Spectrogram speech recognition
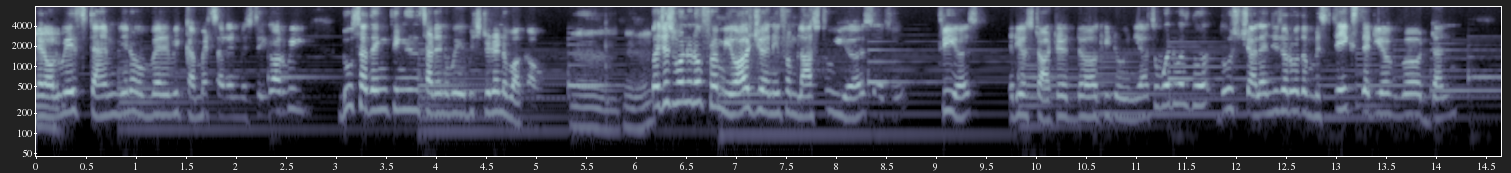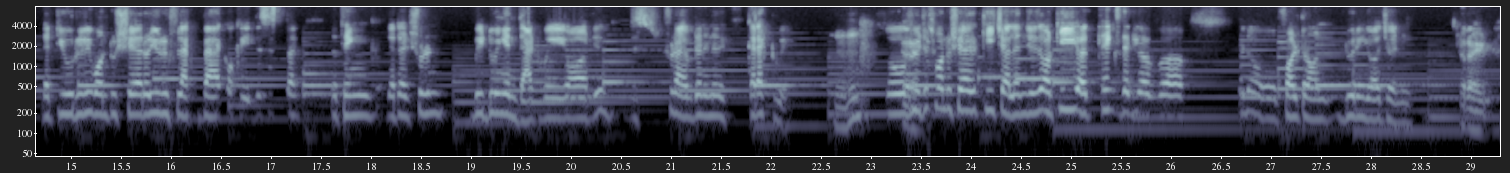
there are Mhm. always time you know where we commit certain mistakes or we do certain things in certain way which didn't work out. Mhm. So I just want to know from your journey from last two years or so, three years that you have started uh, Keto India. So what was the, those challenges or the mistakes that you have uh, done that you really want to share or you reflect back? Okay, this is the, the thing that I shouldn't be doing in that way or you know, this should I have done in a correct way. Mhm. So if you just want to share key challenges or key uh, things that you have uh, you know faltered on during your journey. Right.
